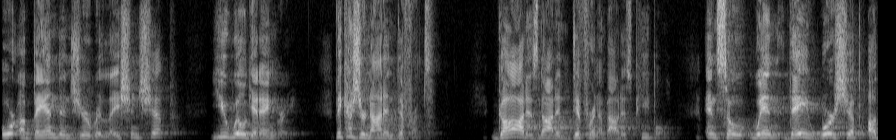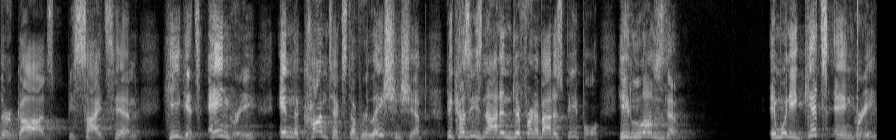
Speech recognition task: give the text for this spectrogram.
or abandons your relationship, you will get angry because you're not indifferent. God is not indifferent about his people. And so when they worship other gods besides him, he gets angry in the context of relationship because he's not indifferent about his people. He loves them. And when he gets angry,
